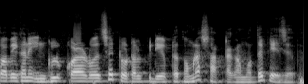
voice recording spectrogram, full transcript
সব এখানে ইনক্লুড করা রয়েছে টোটাল পিডিএফটা তোমরা ষাট টাকার মধ্যে পেয়ে যাবে।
